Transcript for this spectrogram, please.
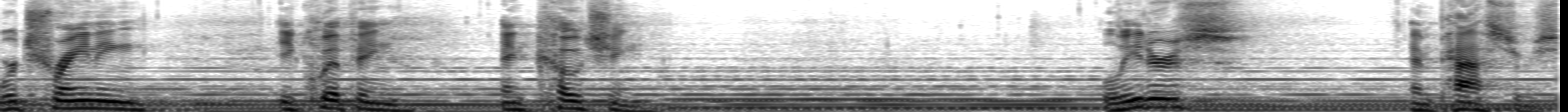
We're training, equipping, and coaching leaders and pastors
